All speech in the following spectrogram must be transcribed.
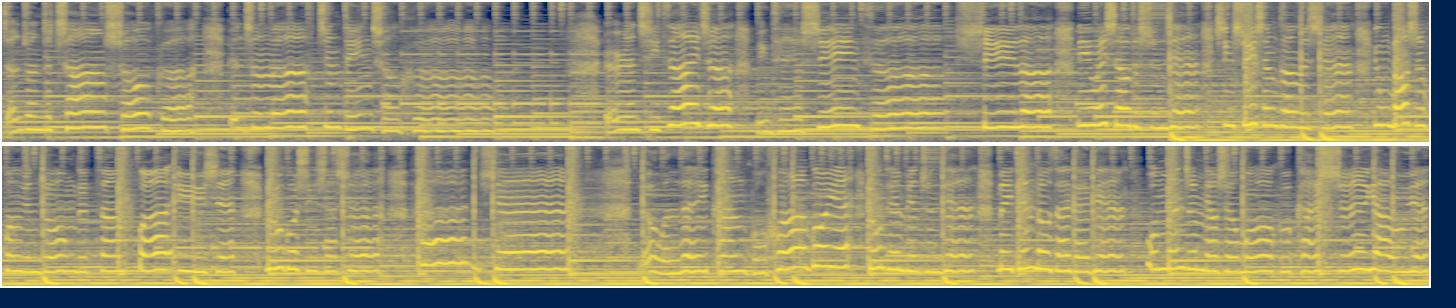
辗转着唱首歌，变成了坚定长河。仍然期待着明天有新的喜乐。你微笑的瞬间，心绪像断了线，拥抱是荒原中的昙花一现。如果心下雪很咸，流完泪看光划过眼，天变春天，每天都在改变。我们正渺小模糊开始遥远，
